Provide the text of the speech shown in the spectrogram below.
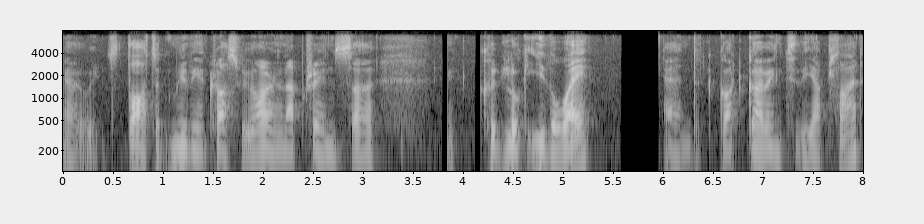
you know, we started moving across, we are in an uptrend, so it could look either way and got going to the upside.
